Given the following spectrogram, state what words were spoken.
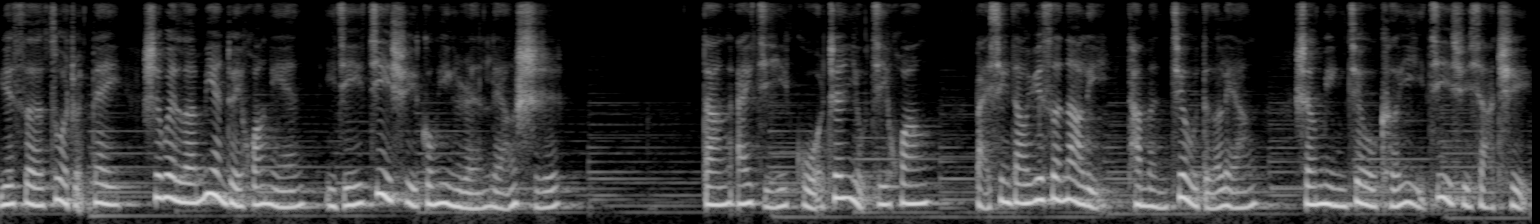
约瑟做准备，是为了面对荒年以及继续供应人粮食。当埃及果真有饥荒，百姓到约瑟那里，他们就得粮。生命就可以继续下去，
